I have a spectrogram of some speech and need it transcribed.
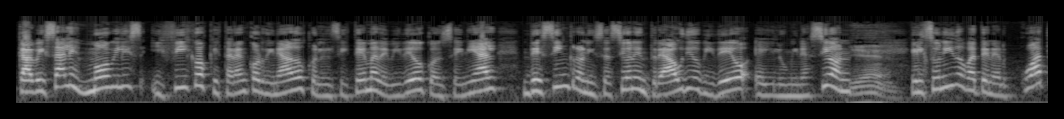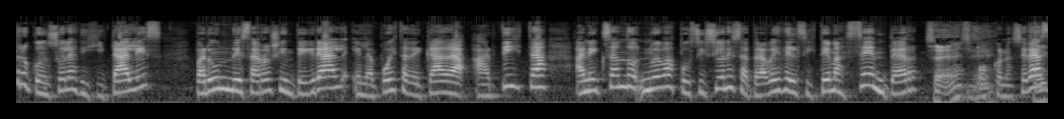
cabezales móviles y fijos que estarán coordinados con el sistema de video con señal de sincronización entre audio, video e iluminación. El sonido va a tener cuatro consolas digitales para un desarrollo integral en la puesta de cada artista, anexando nuevas posiciones a través del sistema Center, vos conocerás,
